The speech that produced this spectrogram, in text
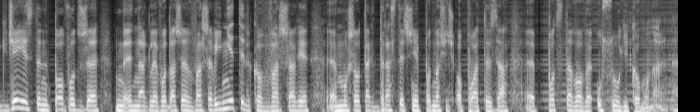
gdzie jest ten powód, że nagle wodarze w Warszawie i nie tylko w Warszawie muszą tak drastycznie podnosić podnosić opłaty za e, podstawowe usługi komunalne.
